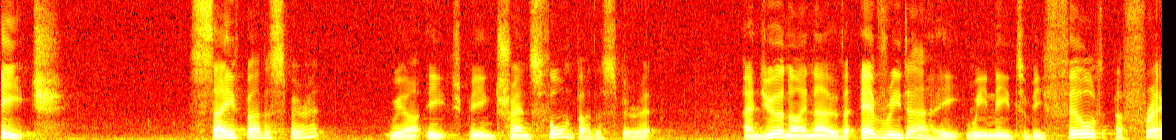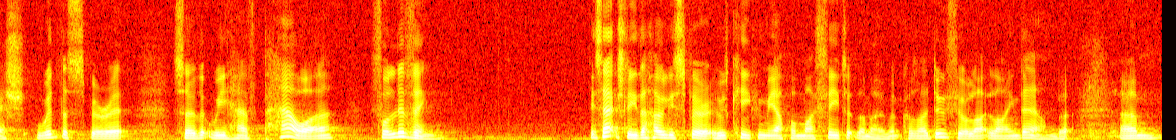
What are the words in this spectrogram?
each saved by the Spirit. We are each being transformed by the Spirit. And you and I know that every day we need to be filled afresh with the Spirit so that we have power for living. It's actually the Holy Spirit who's keeping me up on my feet at the moment because I do feel like lying down, but um,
